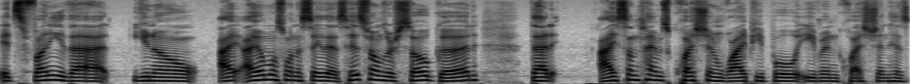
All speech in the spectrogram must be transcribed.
it's funny that, you know, I, I almost want to say this his films are so good that I sometimes question why people even question his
